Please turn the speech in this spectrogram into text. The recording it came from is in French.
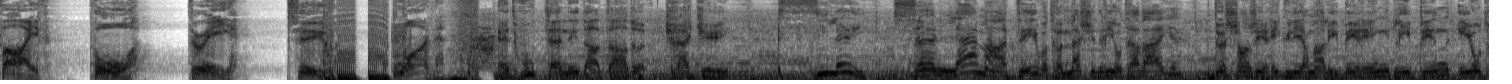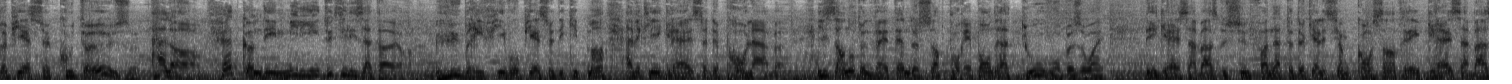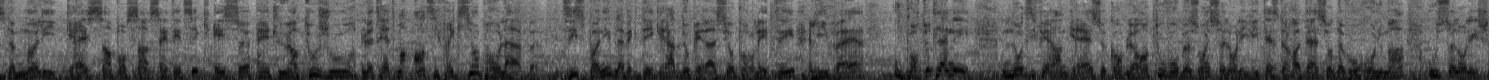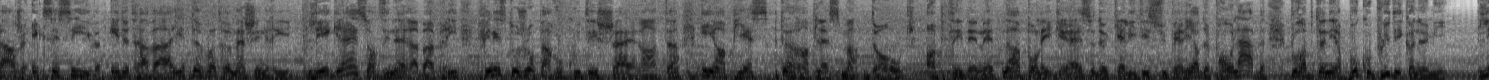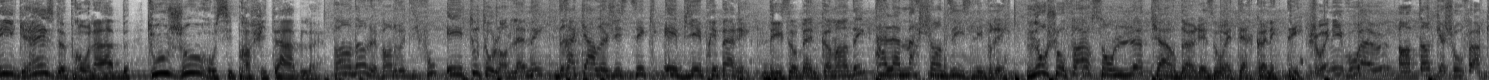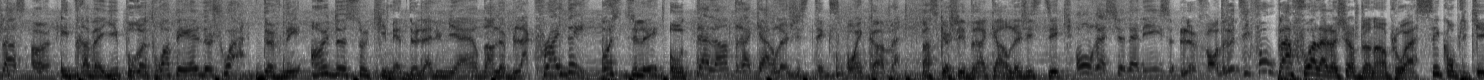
5, 4, 3, 2, 1. Êtes-vous tanné d'entendre craquer, sciller, se lamenter votre machinerie au travail? De changer régulièrement les bearings, les pins et autres pièces coûteuses? Alors, faites comme des milliers d'utilisateurs. Lubrifiez vos pièces d'équipement avec les graisses de ProLab. Ils en ont une vingtaine de sortes pour répondre à tous vos besoins. Des graisses à base de sulfonate de calcium concentré, graisses à base de molly, graisse 100% synthétique et ce, incluant toujours le traitement anti-friction ProLab. Disponible avec des grades d'opération pour l'été, l'hiver ou pour toute l'année. Nos différentes graisses combleront tous vos besoins selon les vitesses de rotation de vos roulements ou selon les charges excessives et de travail de votre machinerie. Les graisses ordinaires à bas finissent toujours par vous coûter cher en temps et en pièces de remplacement. Donc, optez dès maintenant pour les graisses de qualité supérieure de ProLab pour obtenir beaucoup plus d'économies. Les graisses de ProLab, toujours aussi profitables. Pendant le vendredi fou et tout au long de l'année, Dracar Logistique est bien préparé. Des aubaines commandées à la marchandise livrée. Nos chauffeurs sont le cœur d'un réseau interconnecté. Joignez-vous à eux en tant que chauffeur classe 1 et travaillez pour un 3PL de choix. Devenez un de ceux qui mettent de la lumière dans le Black Friday. Postulez au talentdracarlogistics.com. Parce que chez Dracar Logistique, on rationalise le vendredi fou. Parfois, la recherche d'un emploi, c'est compliqué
